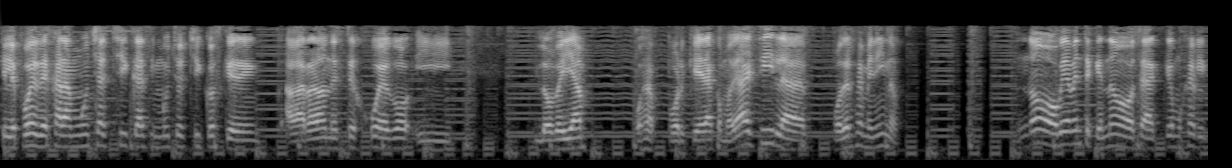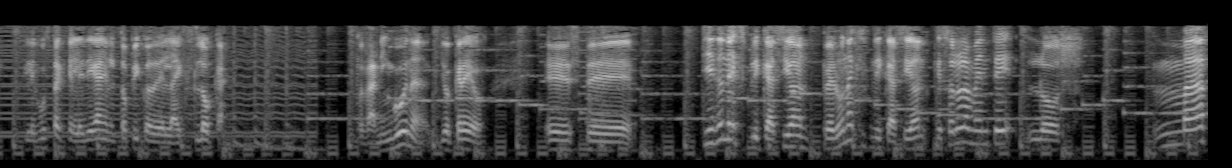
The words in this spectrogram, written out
que le puede dejar a muchas chicas y muchos chicos que agarraron este juego y lo veían, o sea, porque era como de, ay, sí, la poder femenino. No, obviamente que no, o sea, ¿qué mujer le gusta que le digan el tópico de la ex loca? Pues a ninguna, yo creo. Este tiene una explicación, pero una explicación que solamente los más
